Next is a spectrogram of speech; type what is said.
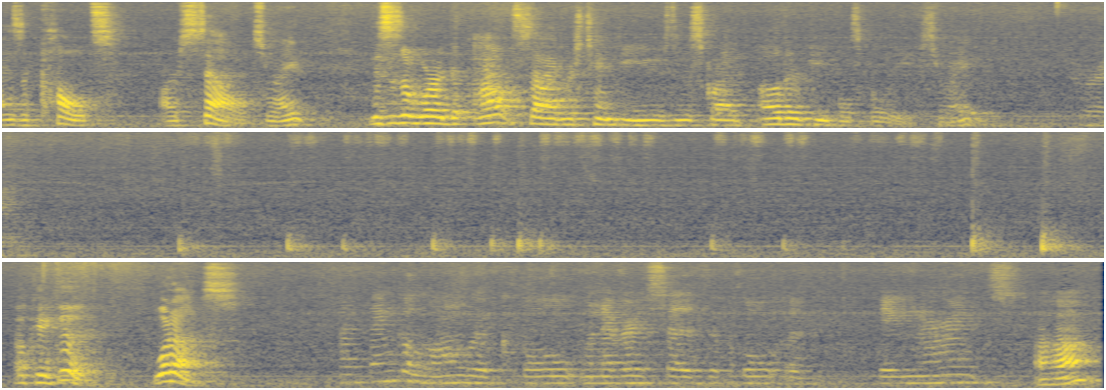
as a cult ourselves, right? This is a word that outsiders tend to use to describe other people's beliefs, right? Correct. Okay, good. What else? I think along with cult, whenever it says the cult of ignorance Uh huh.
